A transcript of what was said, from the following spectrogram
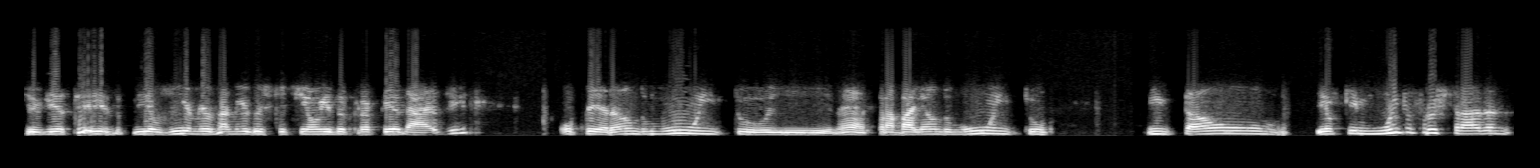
Devia ter ido. E eu via meus amigos que tinham ido para a piedade operando muito e né, trabalhando muito. Então, eu fiquei muito frustrada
